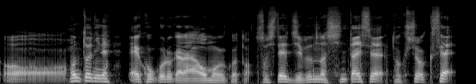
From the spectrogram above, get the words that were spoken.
本当にね、え心から思うことそして自分の身体性特徴癖、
